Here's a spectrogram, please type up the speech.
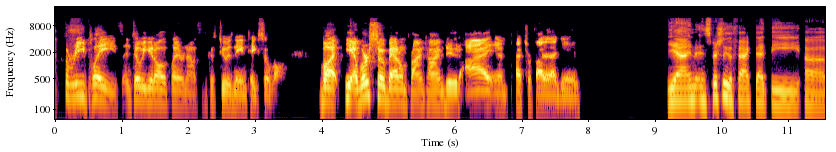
three plays until we get all the player announcements because Tua's name takes so long. But yeah, we're so bad on prime time, dude. I am petrified of that game. Yeah, and especially the fact that the uh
